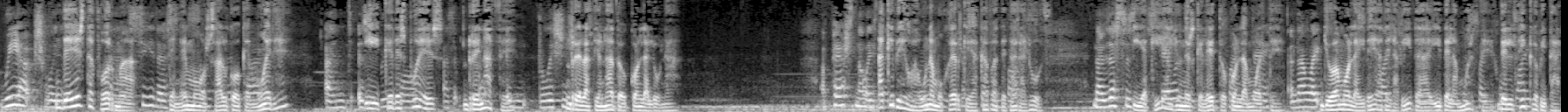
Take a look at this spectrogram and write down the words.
De esta forma, tenemos algo que muere y que después renace relacionado con la luna. Aquí veo a una mujer que acaba de dar a luz. Y aquí hay un esqueleto con la muerte. Yo amo la idea de la vida y de la muerte, del ciclo vital.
